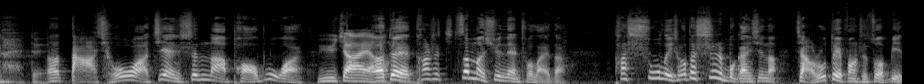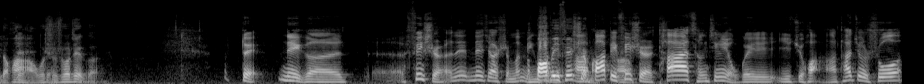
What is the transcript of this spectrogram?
哎，对。啊，打球啊，健身呐，跑步啊，瑜伽呀。啊，对，他是这么训练出来的。他输了以后，他是不甘心呐。假如对方是作弊的话，我是说这个。对，那个呃，Fisher，那那叫什么名字？Bobby Fischer。Bobby Fischer，他曾经有过一句话啊，他就是说，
